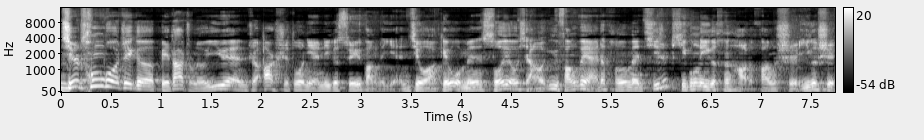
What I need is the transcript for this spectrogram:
其实通过这个北大肿瘤医院这二十多年的一个随访的研究啊，给我们所有想要预防胃癌的朋友们，其实提供了一个很好的方式。一个是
